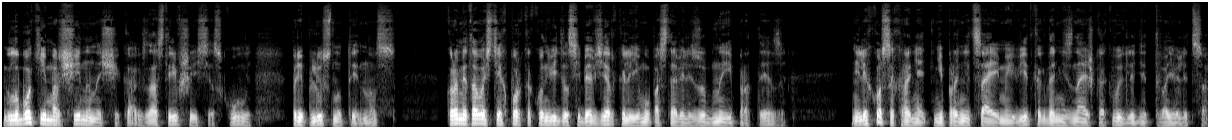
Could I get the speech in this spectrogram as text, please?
Глубокие морщины на щеках, заострившиеся скулы, приплюснутый нос. Кроме того, с тех пор, как он видел себя в зеркале, ему поставили зубные протезы. Нелегко сохранять непроницаемый вид, когда не знаешь, как выглядит твое лицо.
